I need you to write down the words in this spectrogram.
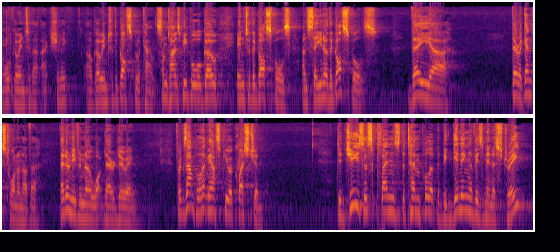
I won't go into that actually. I'll go into the gospel account. Sometimes people will go into the gospels and say, you know, the gospels, they. Uh, they're against one another. They don't even know what they're doing. For example, let me ask you a question. Did Jesus cleanse the temple at the beginning of his ministry,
